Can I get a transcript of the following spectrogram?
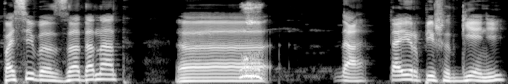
Спасибо за донат. А, да, Таир пишет гений.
